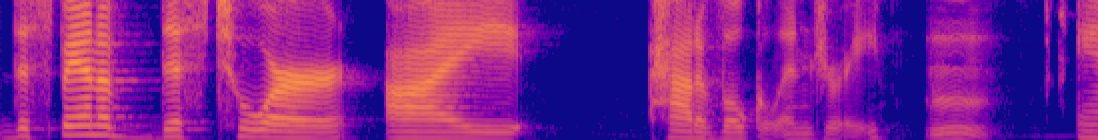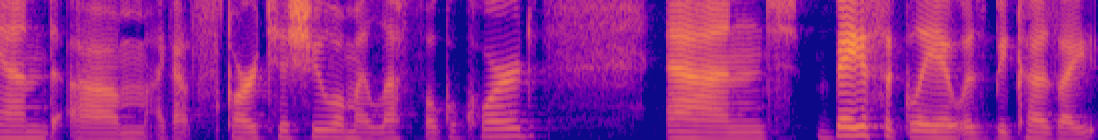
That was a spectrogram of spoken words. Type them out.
the span of this tour i had a vocal injury and um, i got scar tissue on my left vocal cord and basically it was because i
